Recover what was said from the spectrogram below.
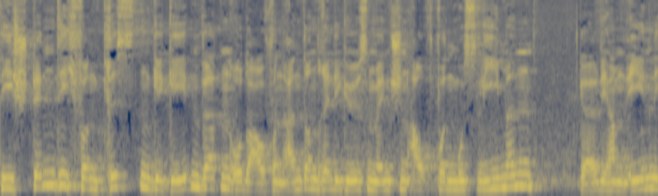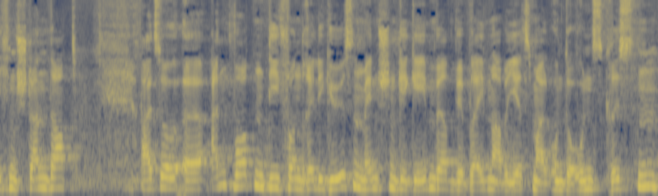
die ständig von Christen gegeben werden oder auch von anderen religiösen Menschen, auch von Muslimen. Die haben einen ähnlichen Standard. Also äh, Antworten, die von religiösen Menschen gegeben werden, wir bleiben aber jetzt mal unter uns Christen,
